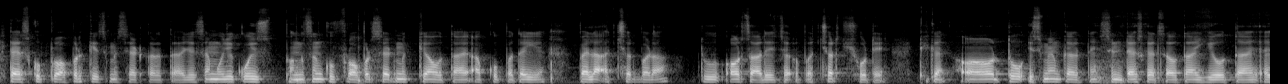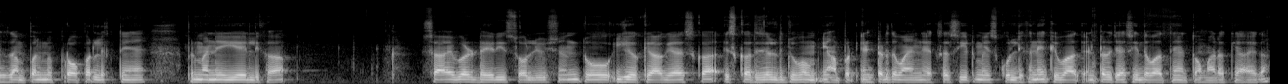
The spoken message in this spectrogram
टेस्ट को प्रॉपर केस में सेट करता है। जैसे मुझे कोई फ़ंक्शन को प्रॉपर सेट में क्या होता है, आपको पता ही है। पहला अक्षर बड़ा तो और सारे अक्षर छोटे, ठीक है? और तो इसमें हम क्या करते हैं? सिंटेक्स कैसा होता है? ये होता है एग्जांपल में प्रॉपर लिखते हैं। फिर मैंने ये लिखा साइबर डेयरी सॉल्यूशन तो ये क्या गया इसका? इसका रिज़ल्ट जो हम यहाँ पर इंटर दबाएँगे एक्सेल सीट में, इसको लिखने के बाद इंटर जैसे ही दबाते हैं तो हमारा क्या आएगा?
